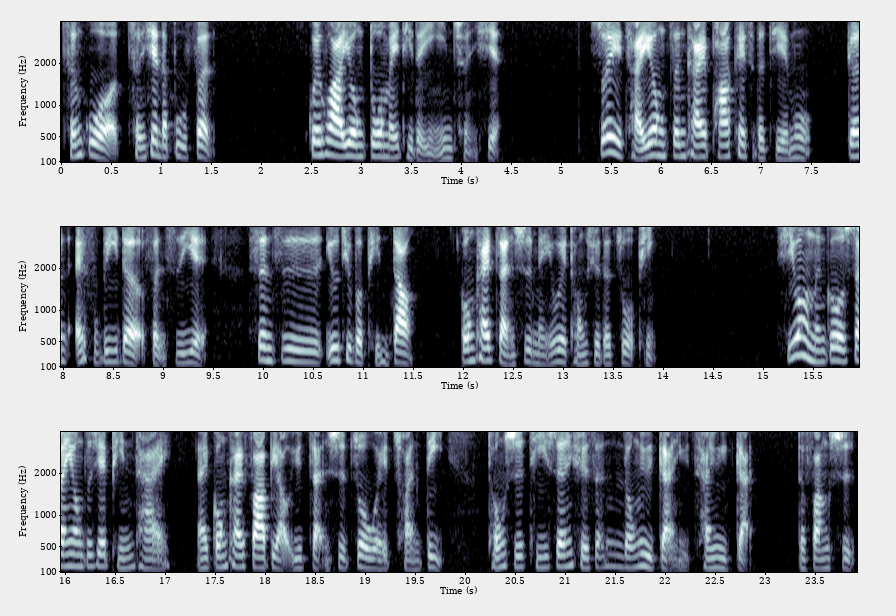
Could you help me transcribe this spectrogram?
成果呈现的部分，规划用多媒体的影音呈现，所以采用增开 Podcast 的节目。跟 FB 的粉丝页，甚至 YouTube 频道公开展示每一位同学的作品，希望能够善用这些平台来公开发表与展示，作为传递，同时提升学生荣誉感与参与感的方式。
